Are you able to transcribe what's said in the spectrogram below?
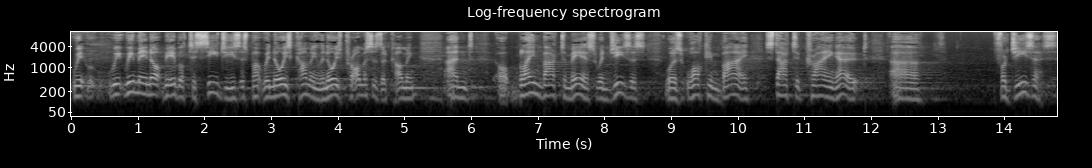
we, we, we may not be able to see Jesus, but we know he's coming. We know his promises are coming. And blind Bartimaeus, when Jesus was walking by, started crying out uh, for Jesus.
